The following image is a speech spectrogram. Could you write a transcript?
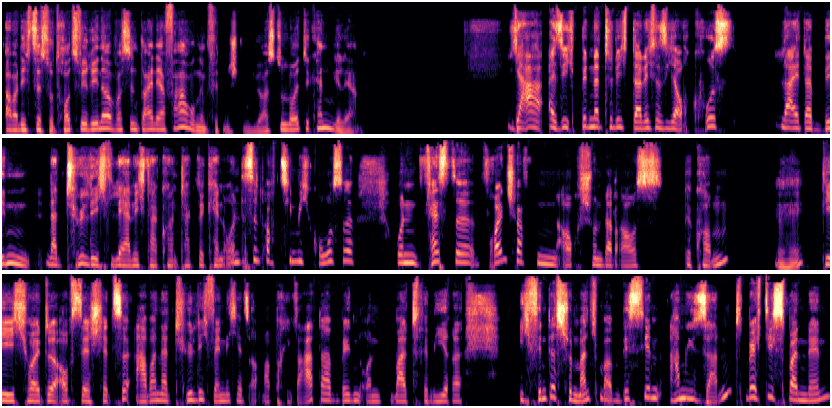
Aber nichtsdestotrotz, Verena, was sind deine Erfahrungen im Fitnessstudio? Hast du Leute kennengelernt? Ja, also ich bin natürlich, dadurch, dass ich auch Kursleiter bin, natürlich lerne ich da Kontakte kennen. Und es sind auch ziemlich große und feste Freundschaften auch schon daraus gekommen. Mhm. die ich heute auch sehr schätze. Aber natürlich, wenn ich jetzt auch mal privater bin und mal trainiere, ich finde das schon manchmal ein bisschen amüsant, möchte ich es mal nennen,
